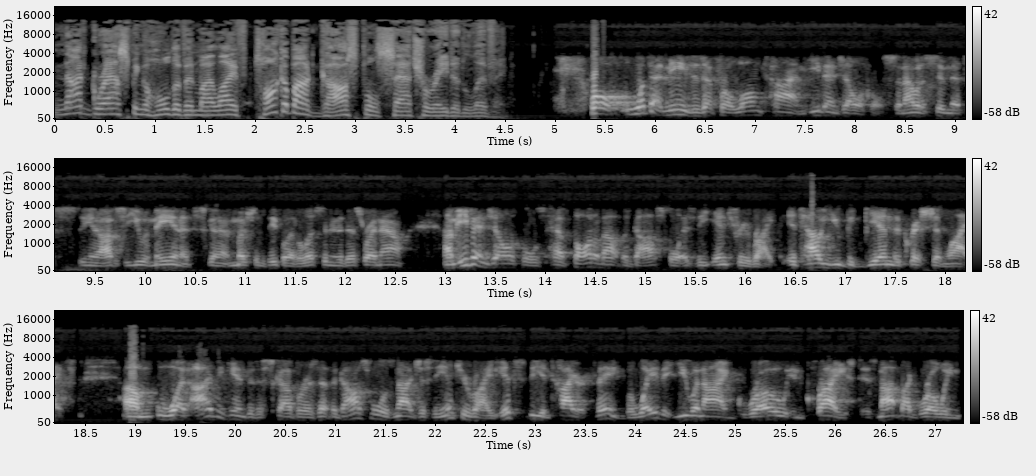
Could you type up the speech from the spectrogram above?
not grasping a hold of in my life? Talk about gospel saturated living. Well, what that means is that for a long time, evangelicals, and I would assume that's you know obviously you and me, and it's gonna, most of the people that are listening to this right now um, evangelicals have thought about the gospel as the entry right. It's how you begin the Christian life. Um, what I begin to discover is that the gospel is not just the entry right, it's the entire thing. The way that you and I grow in Christ is not by growing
